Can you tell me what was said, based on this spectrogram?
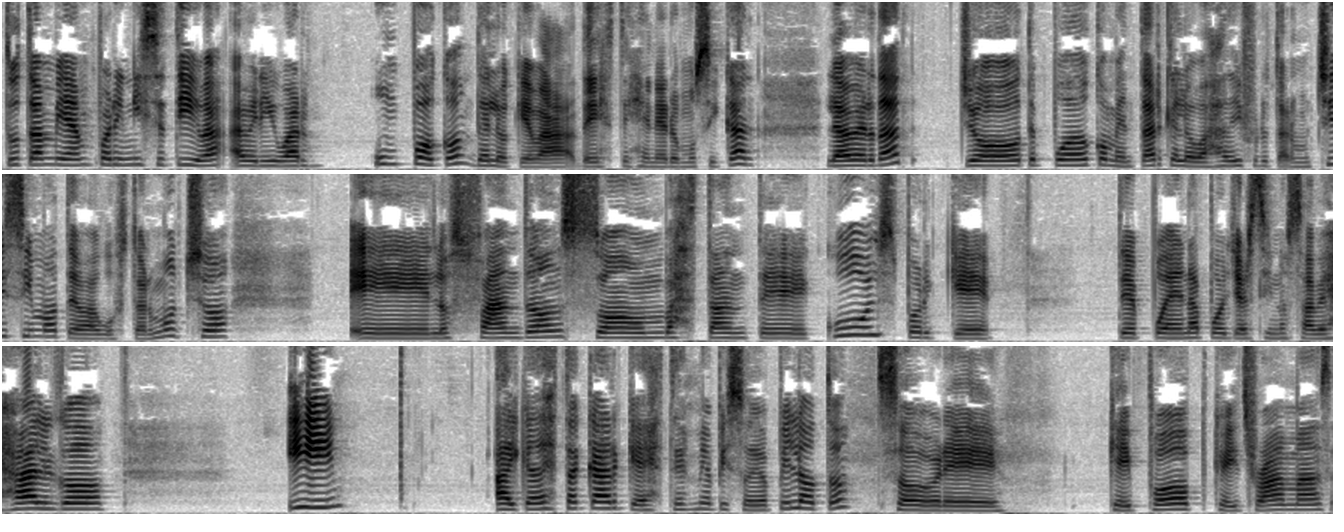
tú también por iniciativa averiguar un poco de lo que va de este género musical. La verdad, yo te puedo comentar que lo vas a disfrutar muchísimo, te va a gustar mucho. Eh, los fandoms son bastante cools porque te pueden apoyar si no sabes algo. Y hay que destacar que este es mi episodio piloto sobre K-pop, K-dramas.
